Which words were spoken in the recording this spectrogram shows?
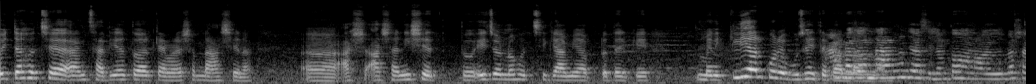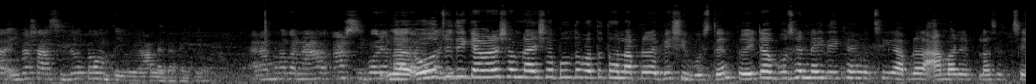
ওইটা হচ্ছে সাদিয়া তো আর ক্যামেরার সামনে আসে না। আস- নিষেধ। তো এই জন্য হচ্ছে কি আমি আপনাদেরকে মানে ক্লিয়ার করে বুঝাইতে আমরা পারলাম যখন না। নারায়ণগঞ্জে আসছিলাম তখন ওই ভাষা এই ভাষা আসছিল তখন তো আলাদা খাইতো। আমরা না ও যদি ক্যামেরার সামনে আইসা বলতে পারতো তাহলে আপনারা বেশি বুঝতেন। তো এটা বুঝেন নাই দেখে হচ্ছে কি আপনারা আমার প্লাস হচ্ছে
